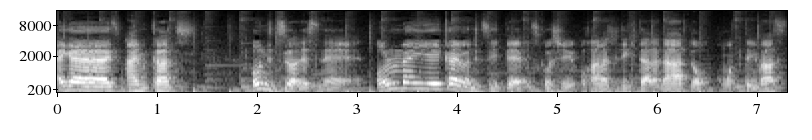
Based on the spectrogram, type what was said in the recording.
Hi guys, I'm Katz 本日はですねオンライン英会話について少しお話できたらなと思っています。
